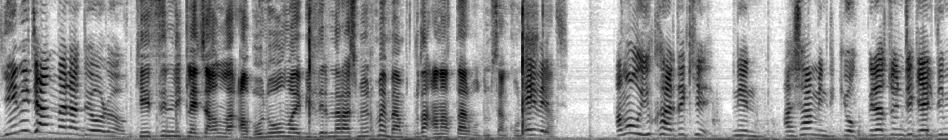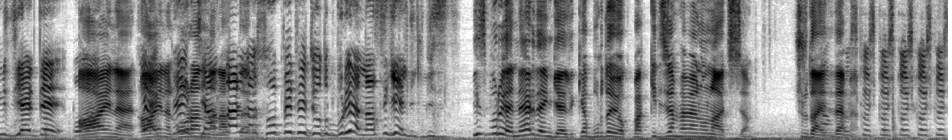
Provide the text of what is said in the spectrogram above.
yeni canlara diyorum. Kesinlikle canlar. Abone olmayı, bildirimleri açmayı unutmayın. Ben buradan anahtar buldum sen konuşurken. Evet. Ama o yukarıdakinin aşağı mı indik yok. Biraz önce geldiğimiz yerde olan. Aynen, Ya aynen ben oranın canlarla anahtarı. sohbet ediyordum. Buraya nasıl geldik biz? Biz buraya nereden geldik ya? Burada yok. Bak gideceğim hemen onu açacağım. Şuradaydı değil mi? koş, koş koş koş koş koş.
